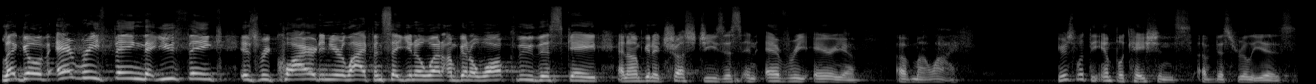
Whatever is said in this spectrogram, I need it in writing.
Let go of everything that you think is required in your life and say, you know what, I'm gonna walk through this gate and I'm gonna trust Jesus in every area of my life. Here's what the implications of this really is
